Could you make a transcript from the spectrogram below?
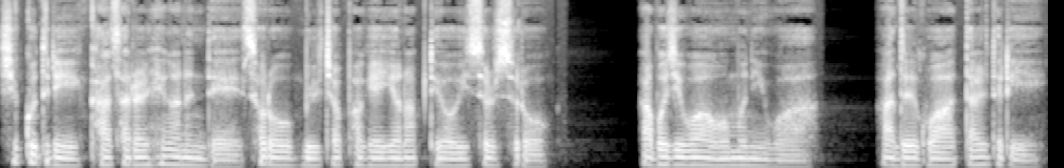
식구들이 가사를 행하는데 서로 밀접하게 연합되어 있을수록 아버지와 어머니와 아들과 딸들이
